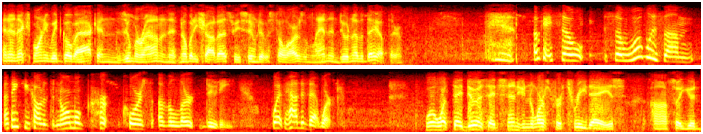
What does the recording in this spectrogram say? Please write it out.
And the next morning we'd go back and zoom around, and if nobody shot us, we assumed it was still ours and land and do another day up there. Okay, so so what was um I think you called it the normal cur- course of alert duty. What how did that work? Well, what they do is they'd send you north for three days uh, so you'd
